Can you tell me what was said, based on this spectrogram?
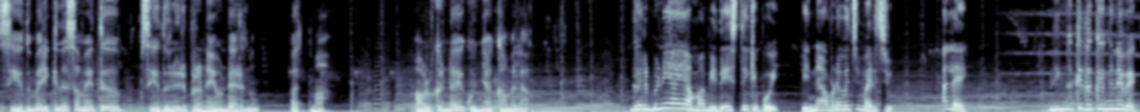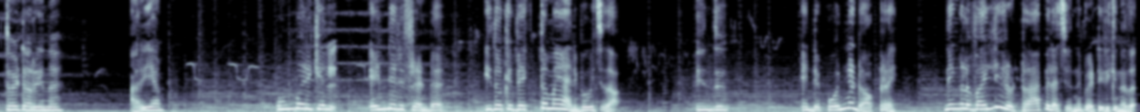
സേതു മരിക്കുന്ന സമയത്ത് സേതുവിനൊരു പ്രണയം ഉണ്ടായിരുന്നു പത്മ. അവൾക്കുണ്ടായ കുഞ്ഞാ കമല. ഗർഭിണിയായ അമ്മ വിദേശത്തേക്ക് പോയി പിന്നെ അവിടെ വെച്ച് മരിച്ചു. അല്ലേ? നിങ്ങൾക്കിതൊക്കെ എങ്ങനെ വ്യക്തമായിട്ട് അറിയുന്നേ? അറിയാം. മുമ്പൊരിക്കൽ എന്റെ ഒരു ഫ്രണ്ട് ഇതൊക്കെ വ്യക്തമായി അനുഭവിച്ചതാ. എന്ത്? എന്റെ പൊന്നു ഡോക്ടറെ നിങ്ങൾ വലിയൊരു ട്രാപ്പിലാ ചെന്ന് പെട്ടിരിക്കുന്നത്.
